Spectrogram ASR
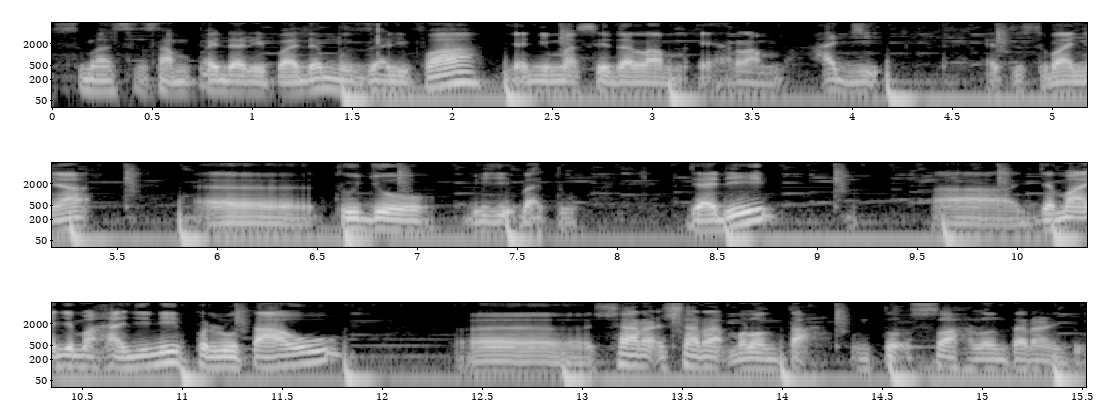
semasa sampai daripada Muzdalifah yang masih dalam ihram haji. Iaitu sebanyak uh, tujuh biji batu. Jadi uh, jemaah-jemaah haji ini perlu tahu uh, syarat-syarat melontar untuk sah lontaran itu.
